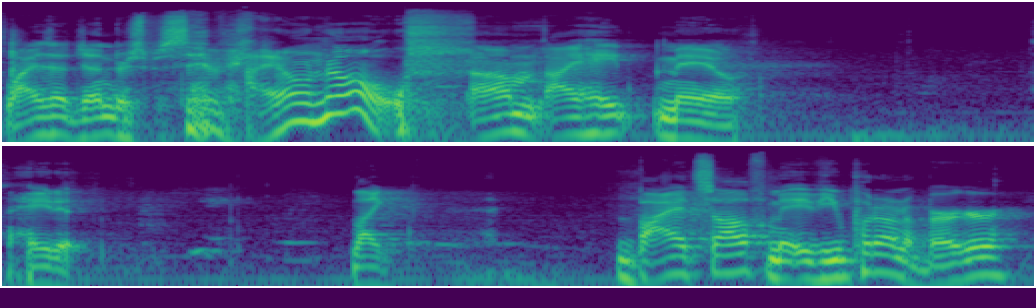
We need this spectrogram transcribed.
Why is that gender specific? I don't know. Um, I hate mayo. I hate it. Like by itself, if you put it on a burger,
